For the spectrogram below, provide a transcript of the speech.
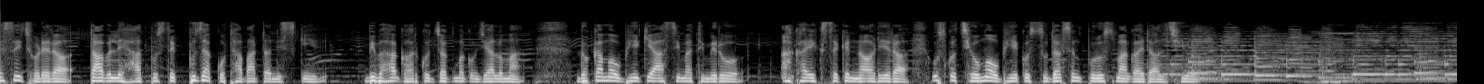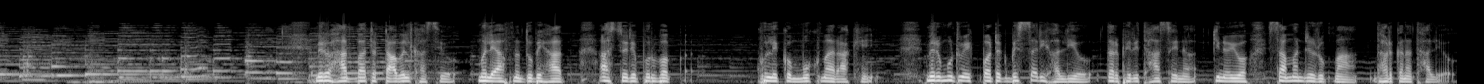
त्यसै छोडेर टावलले हात पुस्दै पूजा कोठाबाट निस्किएँ विवाह घरको जगमग उज्यालोमा ढोकामा उभिएकी आशीमाथि मेरो आँखा एक सेकेन्ड नअडिएर उसको छेउमा उभिएको सुदर्शन पुरुषमा गएर अल्छियो मेरो हातबाट टावल खस्यो। मैले आफ्नो दुवै हात आश्चर्यपूर्वक खुलेको मुखमा राखेँ। मेरो मुटु एकपटक बेसरी हल्लियो तर फेरि थाहा छैन किन यो सामान्य रूपमा धड्कन थाल्यो।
